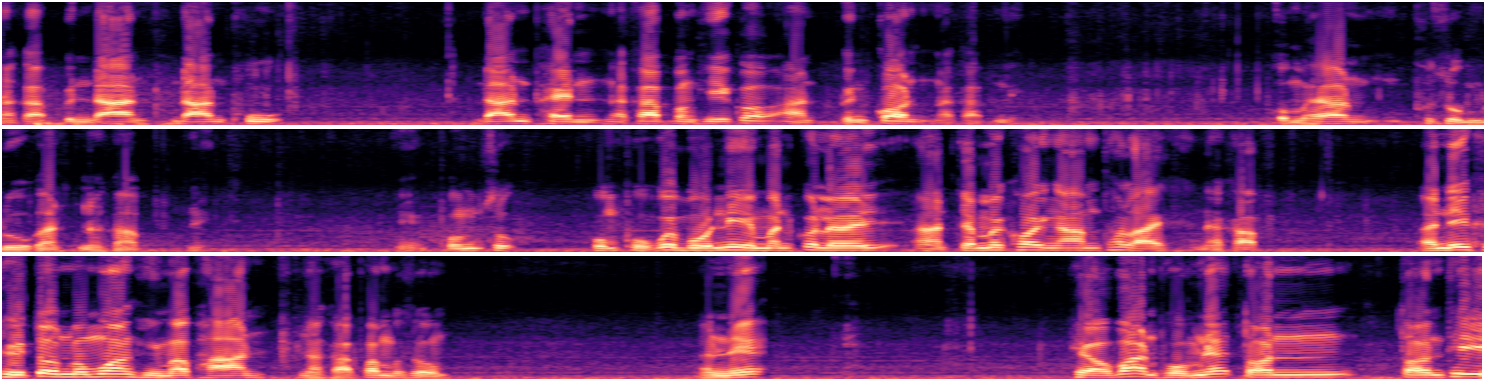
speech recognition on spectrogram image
นะครับ เป็นดานดานผุดานแผ่นนะครับ บางทีก็อาจเป็นก้อนนะครับนี่ ผมให้ท่านผู้ชมดูกันนะครับนี่นี่ผมสุผมปลูกไว้บนนี่มันก็เลยอาจจะไม่ค่อยงามเท่าไหร่นะครับ อันนี้คือต้นมะม่วงหิมพานนะครับท่านผู้ชมอันนี้แถวบ้านผมเนี่ยตอนตอนที่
